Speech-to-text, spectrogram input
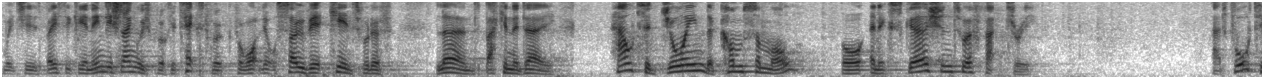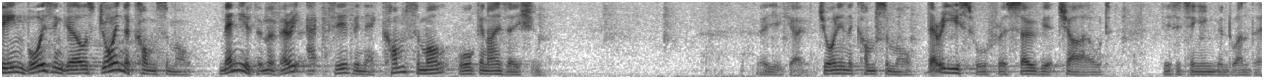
which is basically an English language book, a textbook for what little Soviet kids would have learned back in the day. How to join the Komsomol or an excursion to a factory. At 14, boys and girls join the Komsomol. Many of them are very active in their Komsomol organization. There you go, joining the Komsomol. Very useful for a Soviet child visiting England one day.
